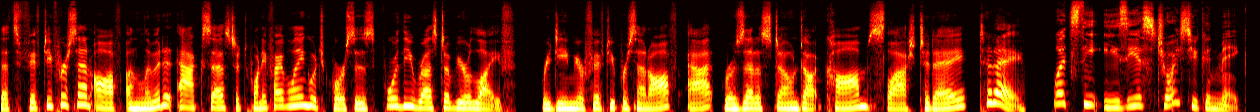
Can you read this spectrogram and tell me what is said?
That's 50% off unlimited access to 25 language courses for the rest of your life. Redeem your 50% off at rosettastone.com slash today today. What's the easiest choice you can make?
